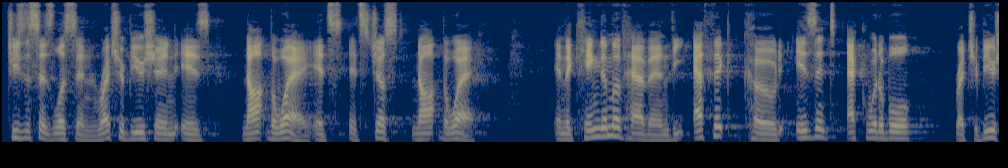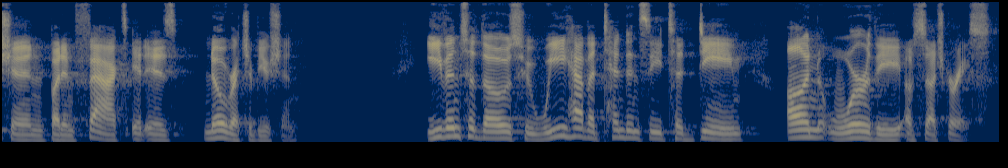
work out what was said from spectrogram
Jesus says, listen, retribution is not the way. It's, it's just not the way. In the kingdom of heaven, the ethic code isn't equitable retribution, but in fact, it is no retribution. Even to those who we have a tendency to deem unworthy of such grace.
